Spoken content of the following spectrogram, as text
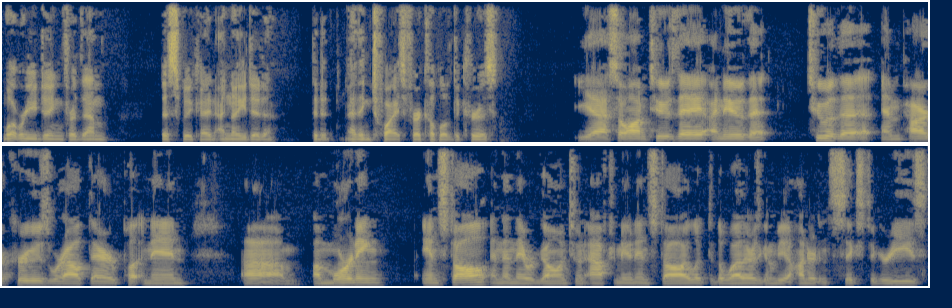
What were you doing for them this week? I, I know you did a, did it I think twice for a couple of the crews. yeah so on tuesday i knew that two of the Empire crews were out there putting in um, a morning install and then they were going to an afternoon install i looked at the weather it's going to be 106 degrees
